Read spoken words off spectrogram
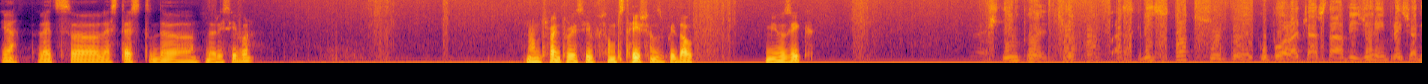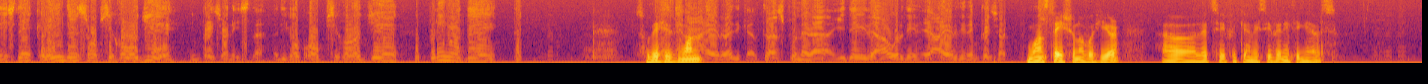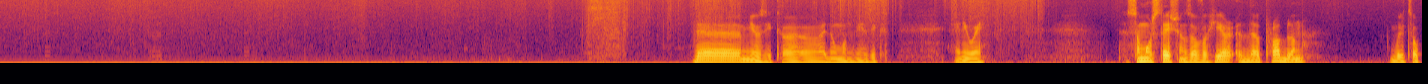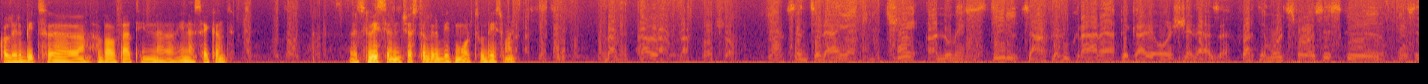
yeah let's uh, let's test the the receiver. I'm trying to receive some stations without music timp a scris tot sub cupola aceasta viziune impresioniste, creând însă o psihologie impresionistă, adică o, o psihologie plină de So this is one aer, adică transpunerea ideii de aur din aer din impresionism. one station over here. Uh, let's see if we can receive anything else. The music, uh, I don't want music. Anyway, some more stations over here. The problem, we'll talk a little bit uh, about that in, uh, in a second. Let's listen just a little bit more to this one. Lucrarea pe care o înscenează. Foarte mulți folosesc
